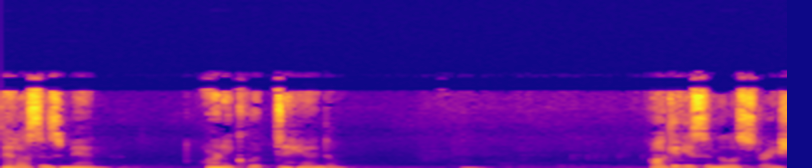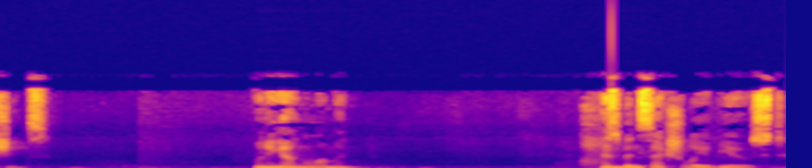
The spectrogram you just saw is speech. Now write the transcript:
that us as men aren't equipped to handle. I'll give you some illustrations. When a young woman has been sexually abused,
